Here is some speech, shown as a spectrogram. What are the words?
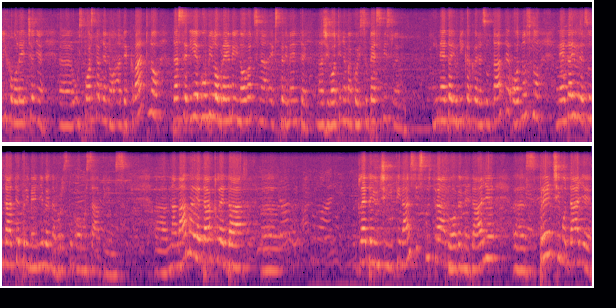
njihovo lečenje uspostavljeno adekvatno, da se nije gubilo vreme i novac na eksperimente na životinjama koji su besmisleni i ne daju nikakve rezultate, odnosno ne daju rezultate primenljive na vrstu homo sapiens. Na nama je dakle da gledajući finansijsku stranu ove medalje, sprečimo dalje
